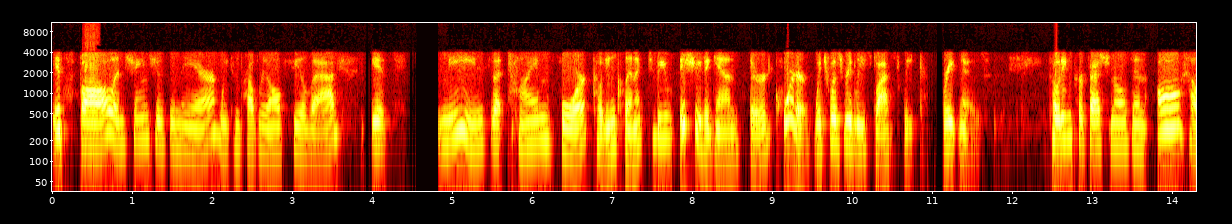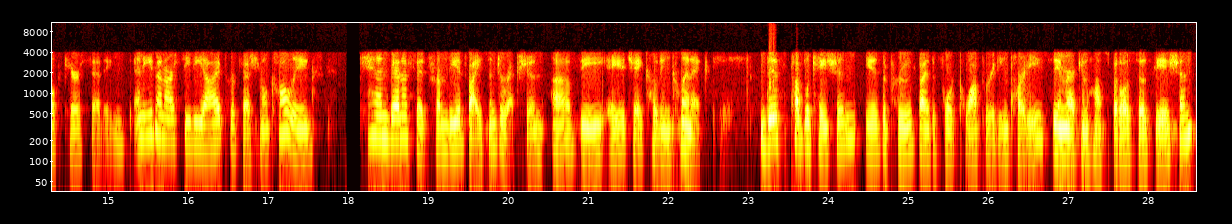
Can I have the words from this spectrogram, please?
It's fall and changes in the air. We can probably all feel that. It's means that time for Coding Clinic to be issued again, third quarter, which was released last week. Great news. Coding professionals in all healthcare settings, and even our CDI professional colleagues, can benefit from the advice and direction of the AHA Coding Clinic. This publication is approved by the four cooperating parties the American Hospital Association,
